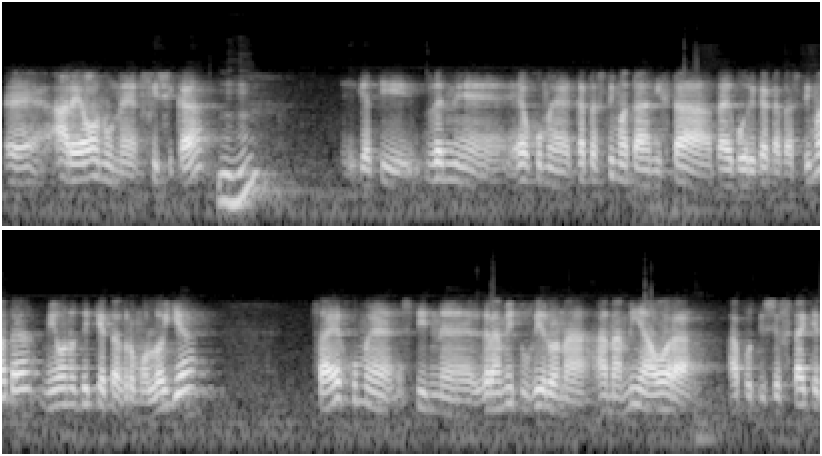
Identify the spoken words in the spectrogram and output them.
Ε, αραιώνουν φυσικά γιατί δεν έχουμε καταστήματα ανοιχτά, τα εμπορικά καταστήματα, μειώνονται και τα δρομολόγια. Θα έχουμε στην ε, γραμμή του Βύρονα ανά μία ώρα από τις 7 και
